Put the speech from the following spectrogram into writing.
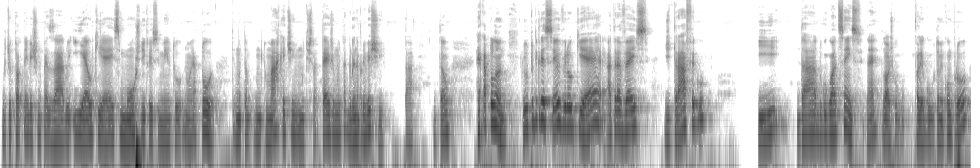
O TikTok está investindo pesado e é o que é esse monstro de crescimento, não é à toa. Tem muita, muito marketing, muita estratégia, muita grana para investir, tá? Então, recapitulando, o YouTube cresceu e virou o que é através de tráfego e da, do Google AdSense, né? Lógico, falei, o Google também comprou,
